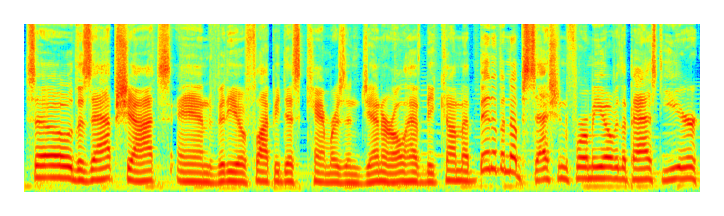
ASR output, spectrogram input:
So, the XapShot and video floppy disk cameras in general have become a bit of an obsession for me over the past year,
